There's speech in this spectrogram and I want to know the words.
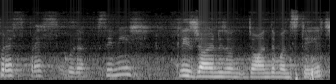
Press, press, good. Sinish, please join us on, join them on stage.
